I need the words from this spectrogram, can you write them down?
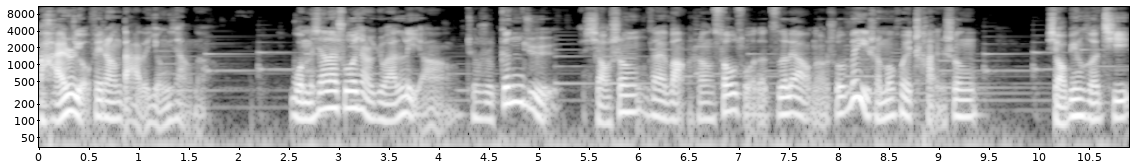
还是有非常大的影响的。我们先来说一下原理啊，就是根据小生在网上搜索的资料呢，说为什么会产生小冰河期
